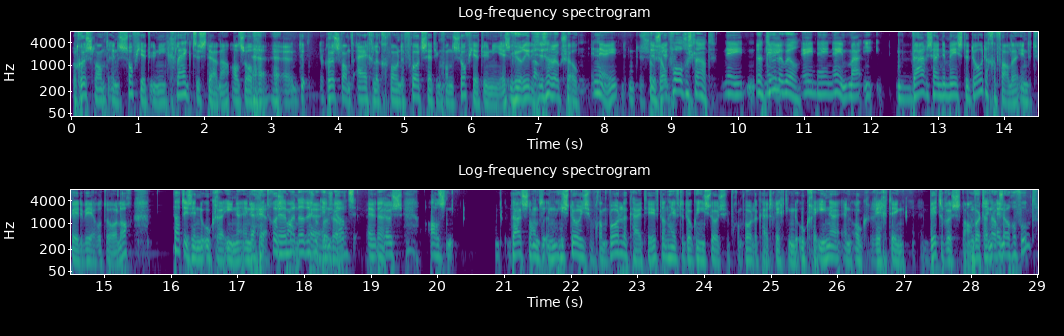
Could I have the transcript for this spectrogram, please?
Rusland en de Sovjet-Unie gelijk te stellen. Alsof eh, de- Rusland eigenlijk gewoon de voortzetting van de Sovjet-Unie is. Juridisch is dat ook zo. Nee, de is Sovjet- opvolgestaat. Nee, Natuurlijk nee, wel. Nee, nee, nee. Maar waar zijn de meeste doden gevallen in de Tweede Wereldoorlog? Dat is in de Oekraïne en in Wit-Rusland. Ja, maar dat is ook Eh, wel en zo. dat, eh, Ja. Dus als Duitsland een historische verantwoordelijkheid heeft... dan heeft het ook een historische verantwoordelijkheid richting de Oekraïne... en ook richting Wit-Rusland. Wordt dat En- ook en- zo gevoeld?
